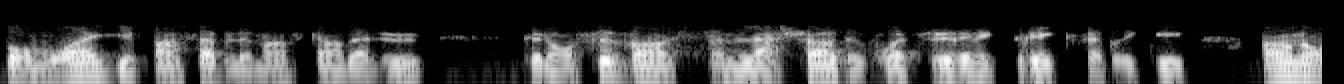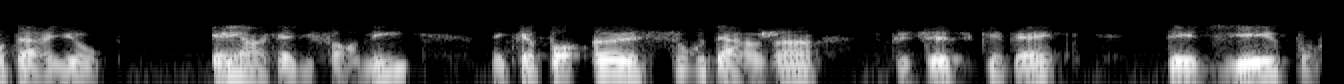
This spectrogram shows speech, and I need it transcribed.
Pour moi, il est passablement scandaleux que l'on subventionne l'achat de voitures électriques fabriquées en Ontario et en Californie, mais qu'il n'y a pas un sou d'argent du budget du Québec dédié pour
